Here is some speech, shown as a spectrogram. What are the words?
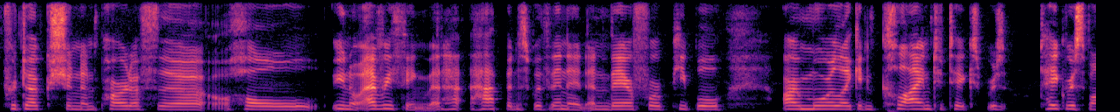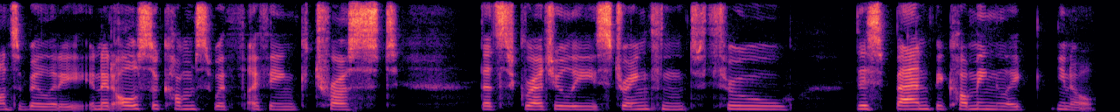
production and part of the whole, you know, everything that ha- happens within it, and therefore people are more like inclined to take take responsibility, and it also comes with, I think, trust that's gradually strengthened through this band becoming like you know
